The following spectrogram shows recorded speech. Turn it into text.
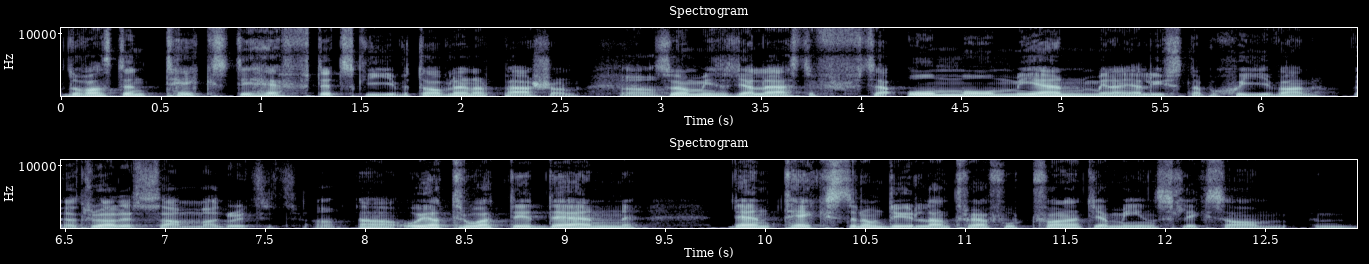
Då fanns det en text i häftet skrivet av Lennart Persson. Ja. Så jag minns att jag läste här, om och om igen medan jag lyssnade på skivan. Jag tror jag hade samma greatest. Ja. Ja, och jag tror att det är den, den texten om Dylan tror jag fortfarande att jag minns liksom, mm,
